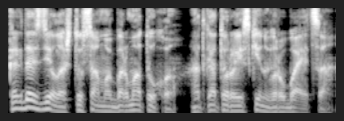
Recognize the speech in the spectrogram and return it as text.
Когда сделаешь ту самую барматуху, от которой скин вырубается?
